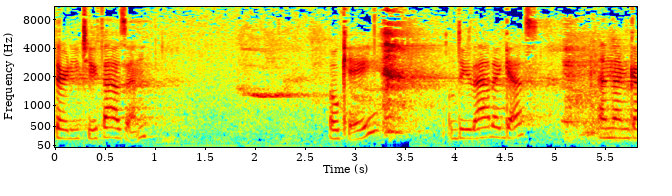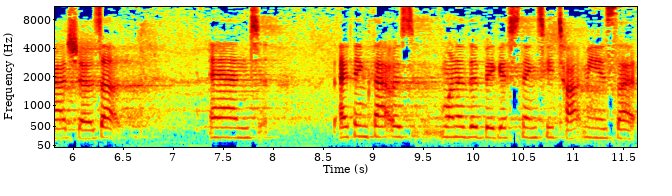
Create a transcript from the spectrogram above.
32,000. Okay, we'll do that, I guess. And then God shows up. And I think that was one of the biggest things he taught me is that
